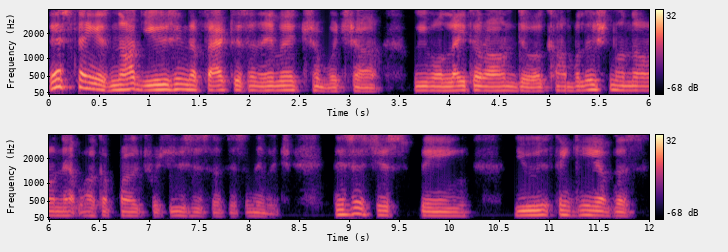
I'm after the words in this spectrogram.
This thing is not using the fact as an image, which uh, we will later on do a convolutional neural network approach, which uses that as an image. This is just being you thinking of this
